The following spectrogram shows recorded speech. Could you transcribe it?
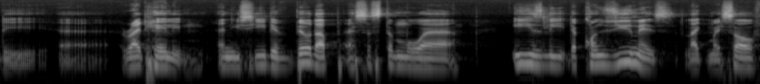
the uh, ride hailing, and you see they've built up a system where easily the consumers, like myself,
